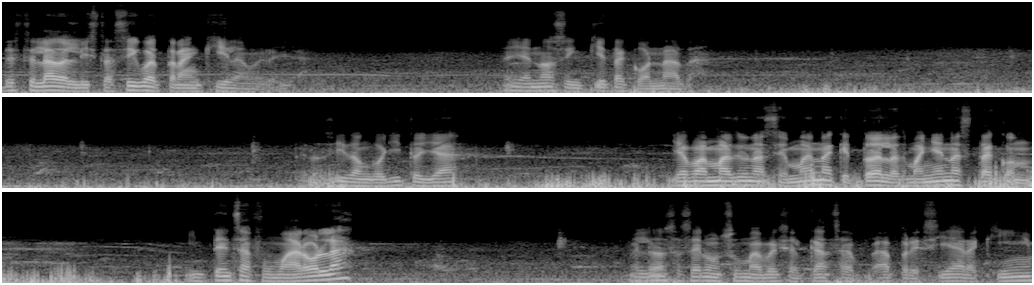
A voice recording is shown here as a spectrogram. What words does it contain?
de este lado el Iztaccíhuatl tranquila, mira ella. Ella no se inquieta con nada. Pero sí, Don Goyito ya ya va más de una semana que todas las mañanas está con intensa fumarola. Vamos a hacer un zoom a ver si alcanza a apreciar aquí.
